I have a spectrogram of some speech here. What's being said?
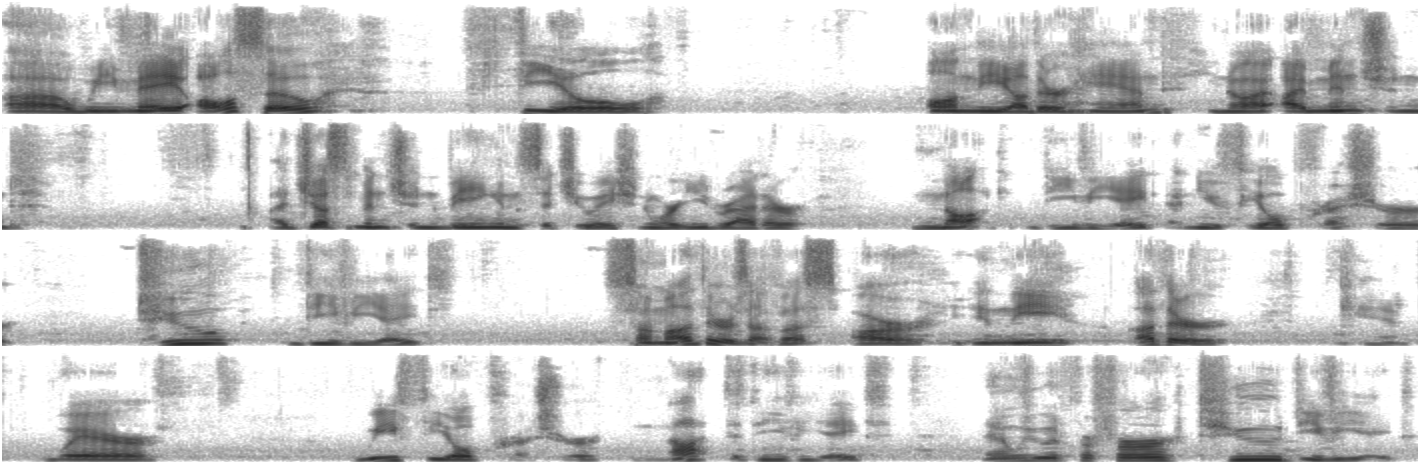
Uh, we may also feel, on the other hand, you know, I, I mentioned, I just mentioned being in a situation where you'd rather not deviate and you feel pressure to deviate. Some others of us are in the other camp where we feel pressure not to deviate and we would prefer to deviate.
